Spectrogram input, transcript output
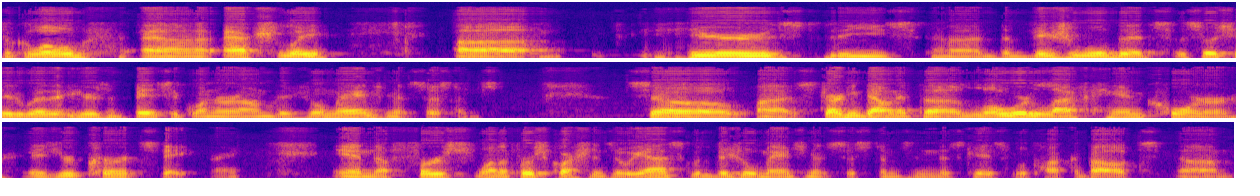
the globe, uh, actually. Uh, here's these, uh, the visual that's associated with it. Here's a basic one around visual management systems. So uh, starting down at the lower left-hand corner is your current state, right? And the first, one of the first questions that we ask with visual management systems, in this case, we'll talk about um,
